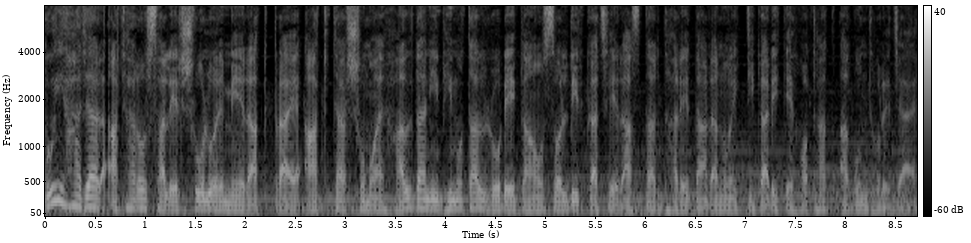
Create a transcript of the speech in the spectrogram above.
দুই হাজার আঠারো সালের ষোলোয় মে রাত প্রায় আটটার সময় হালদানি ভীমতাল রোডে গাঁও সল্ডির কাছে রাস্তার ধারে দাঁড়ানো একটি গাড়িতে হঠাৎ আগুন ধরে যায়।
